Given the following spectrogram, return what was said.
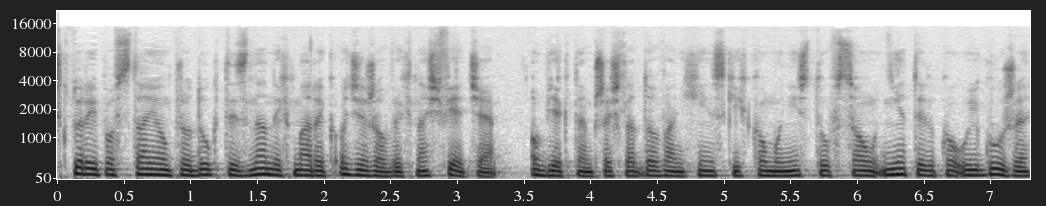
z której powstają produkty znanych marek odzieżowych na świecie. Obiektem prześladowań chińskich komunistów są nie tylko Ujgurzy.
